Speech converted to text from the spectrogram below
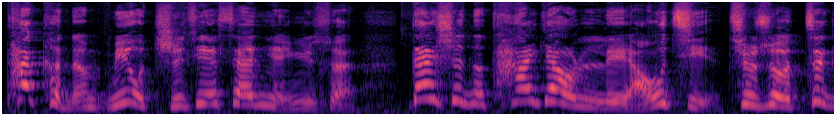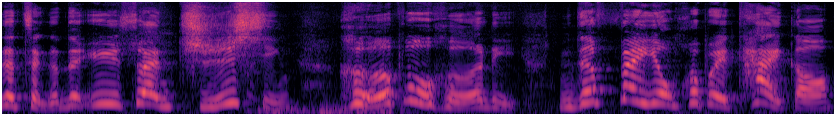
他可能没有直接删减预算，但是呢，他要了解，就是说这个整个的预算执行合不合理，你的费用会不会太高？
